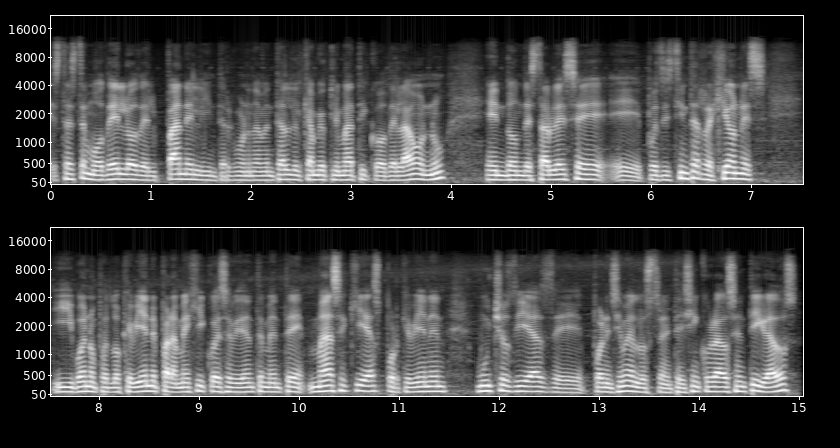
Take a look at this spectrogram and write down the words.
está este modelo del panel intergubernamental del cambio climático de la ONU, en donde establece eh, pues distintas regiones y bueno, pues lo que viene para México es evidentemente más sequías porque vienen muchos días de por encima de los 35 grados centígrados.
